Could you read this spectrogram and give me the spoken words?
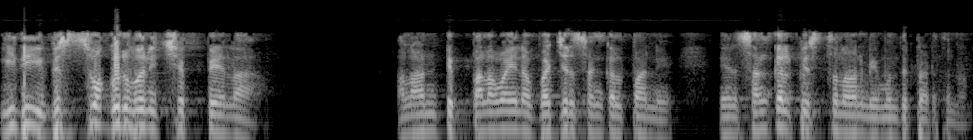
ఇది విశ్వగురువు అని చెప్పేలా అలాంటి బలమైన వజ్ర సంకల్పాన్ని నేను సంకల్పిస్తున్నాను మీ ముందు పెడుతున్నాను.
